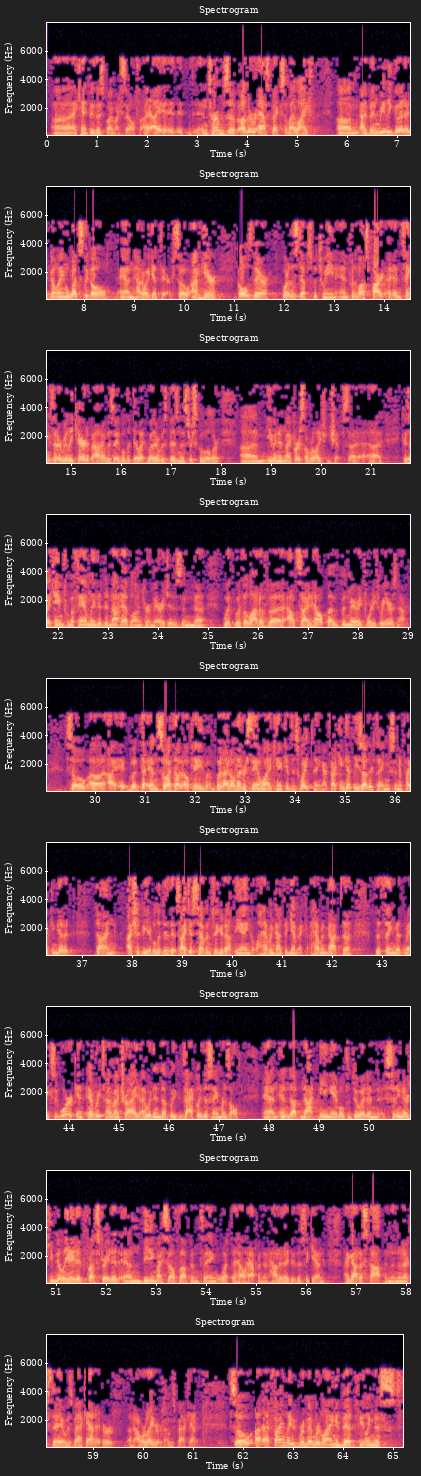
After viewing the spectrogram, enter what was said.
Uh, I can't do this by myself. I, I, it, in terms of other aspects of my life, um, I've been really good at going, what's the goal and how do I get there? So I'm here, goals there, what are the steps between? And for the most part, and things that I really cared about, I was able to do it, whether it was business or school or um, even in my personal relationships. Uh, uh, because I came from a family that did not have long-term marriages, and uh, with with a lot of uh, outside help, I've been married 43 years now. So uh, I, but th- and so I thought, okay, but I don't understand why I can't get this weight thing. If I can get these other things, and if I can get it done, I should be able to do this. I just haven't figured out the angle. I haven't got the gimmick. I haven't got the the thing that makes it work. And every time I tried, I would end up with exactly the same result and end up not being able to do it and sitting there humiliated, frustrated, and beating myself up and saying, what the hell happened and how did I do this again? I gotta stop. And then the next day I was back at it, or an hour later I was back at it. So I finally remember lying in bed feeling this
